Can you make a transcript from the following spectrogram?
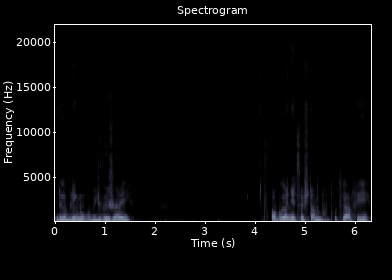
Dribbling mógłby być wyżej. W obronie coś tam potrafi.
